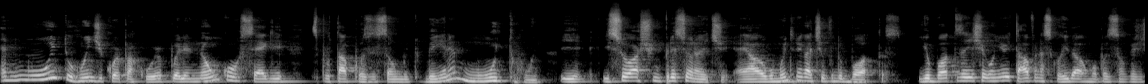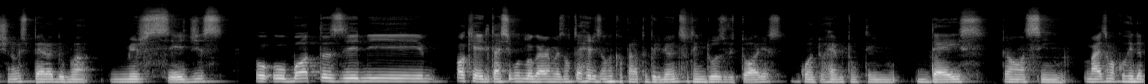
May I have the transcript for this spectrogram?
é muito ruim de corpo a corpo, ele não consegue disputar a posição muito bem, ele é muito ruim. E isso eu acho impressionante, é algo muito negativo do Bottas. E o Bottas ele chegou em oitavo nessa corrida, uma posição que a gente não espera de uma Mercedes. O, o Bottas, ele. Ok, ele tá em segundo lugar, mas não tá realizando um campeonato brilhante, só tem duas vitórias, enquanto o Hamilton tem 10. Então, assim, mais uma corrida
